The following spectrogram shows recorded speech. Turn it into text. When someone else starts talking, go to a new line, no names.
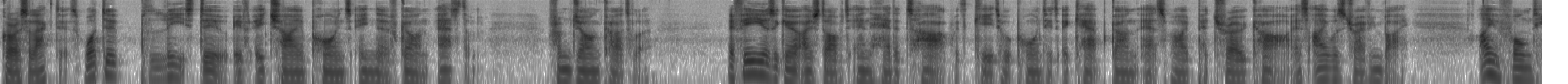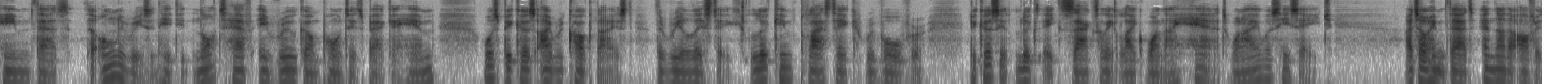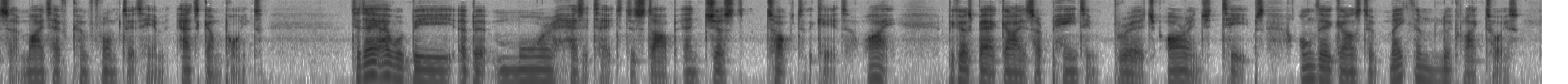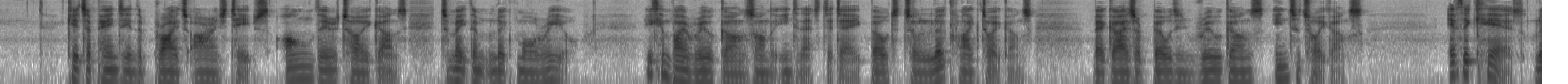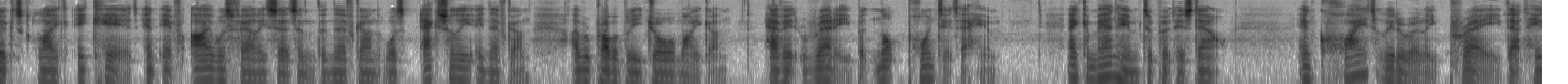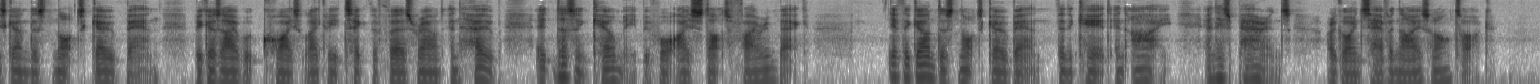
Quora selected. What do police do if a child points a Nerf gun at them? From John Cutler. A few years ago, I stopped and had a talk with a kid who pointed a cap gun at my patrol car as I was driving by. I informed him that the only reason he did not have a real gun pointed back at him was because I recognized the realistic looking plastic revolver because it looked exactly like one I had when I was his age. I told him that another officer might have confronted him at gunpoint. Today I would be a bit more hesitant to stop and just talk to the kid. Why? Because bad guys are painting bridge orange tips on their guns to make them look like toys. Kids are painting the bright orange tips on their toy guns to make them look more real. You can buy real guns on the internet today built to look like toy guns. Bad guys are building real guns into toy guns. If the kid looked like a kid, and if I was fairly certain the Nerf gun was actually a Nerf gun, I would probably draw my gun, have it ready but not pointed at him and command him to put his down, and quite literally pray that his gun does not go bang, because I would quite likely take the first round and hope it doesn't kill me before I start firing back. If the gun does not go bang, then the kid and I and his parents are going to have a nice long talk.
